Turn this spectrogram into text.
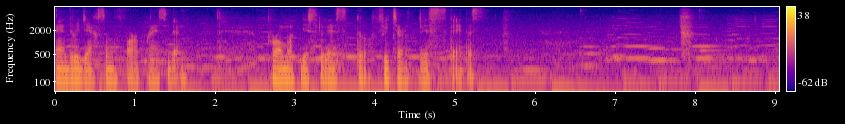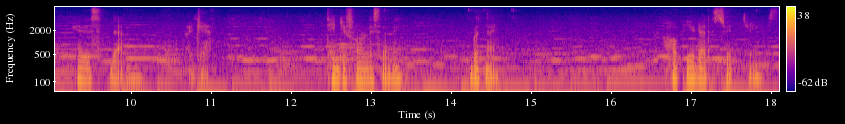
Andrew Jackson for president promote this list to featured list status. it is done again. Thank you for listening. Good night. Hope you got sweet dreams.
